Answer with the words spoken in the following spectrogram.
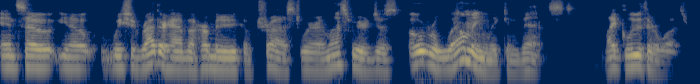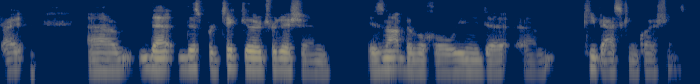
and so, you know, we should rather have a hermeneutic of trust where, unless we are just overwhelmingly convinced, like Luther was, right, um, that this particular tradition is not biblical, we need to um, keep asking questions.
